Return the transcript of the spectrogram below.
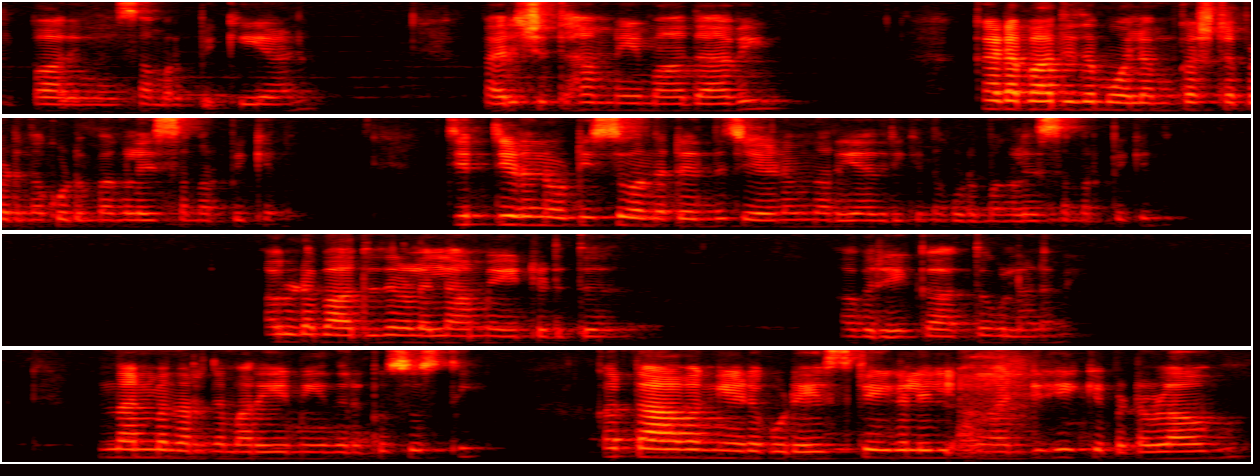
തൃപ്പാദങ്ങൾ സമർപ്പിക്കുകയാണ്. പരിശുദ്ധ അമ്മേ മാതാവേ കടബാധ്യത മൂലം കഷ്ടപ്പെടുന്ന കുടുംബങ്ങളെ സമർപ്പിക്കുന്നു. ജിപ്തിയുടെ നോട്ടീസ് വന്നിട്ട് എന്ത് ചെയ്യണമെന്ന് അറിയാതിരിക്കുന്ന കുടുംബങ്ങളെ സമർപ്പിക്കുന്നു. അവരുടെ ബാധ്യതകളെല്ലാം ഏറ്റെടുത്ത് അവരെ കാത്തുകൊള്ളണമേ. നന്മ നിറഞ്ഞ മറിയമേ നിനക്ക് സുസ്തി കർത്താവ് അങ്ങയുടെ കൂടെ സ്ത്രീകളിൽ അങ്ങ് അനുഗ്രഹിക്കപ്പെട്ടവളാവുന്നു.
